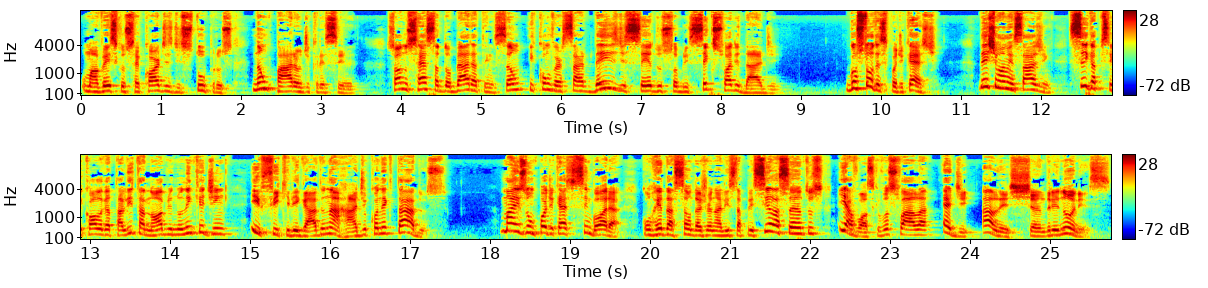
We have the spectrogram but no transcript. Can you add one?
uma vez que os recordes de estupros não param de crescer. Só nos resta dobrar a atenção e conversar desde cedo sobre sexualidade. Gostou desse podcast? Deixe uma mensagem, siga a psicóloga Talita Nobre no LinkedIn e fique ligado na Rádio Conectados. Mais um podcast Simbora, com redação da jornalista Priscila Santos e a voz que vos fala é de Alexandre Nunes.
